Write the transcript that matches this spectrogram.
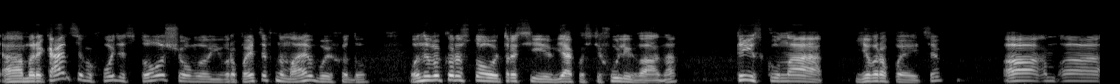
А американці виходять з того, що у європейців немає виходу. Вони використовують Росію в якості хулігана, тиску на європейців, а, а,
